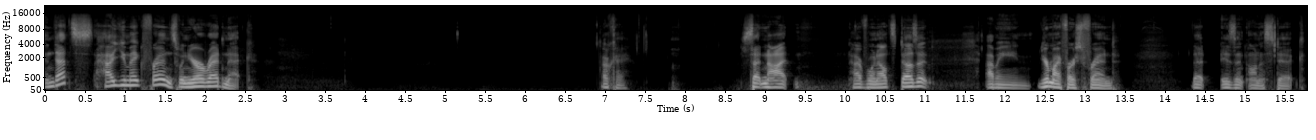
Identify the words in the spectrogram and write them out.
And that's how you make friends when you're a redneck. Okay. Is that not how everyone else does it? I mean, You're my first friend that isn't on a stick.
